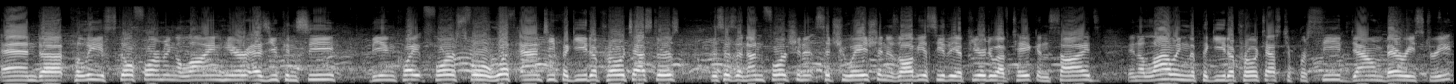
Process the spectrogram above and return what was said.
and uh, police still forming a line here, as you can see, being quite forceful with anti-Pegida protesters. This is an unfortunate situation as obviously they appear to have taken sides in allowing the Pegida protest to proceed down Berri Street.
